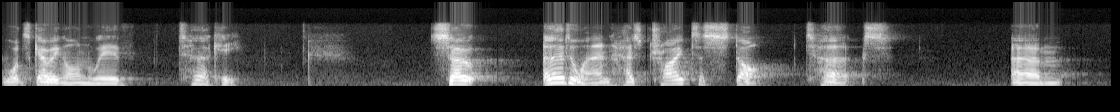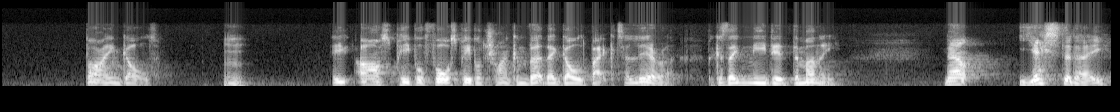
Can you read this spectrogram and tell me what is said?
what's going on with Turkey. So Erdogan has tried to stop Turks um, buying gold. Mm. He asked people, forced people to try and convert their gold back to lira because they needed the money. Now, yesterday,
